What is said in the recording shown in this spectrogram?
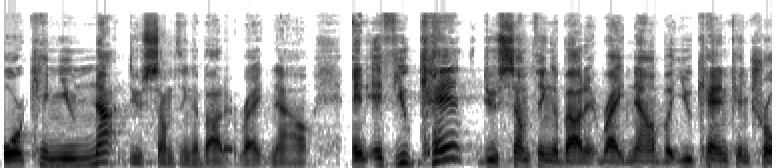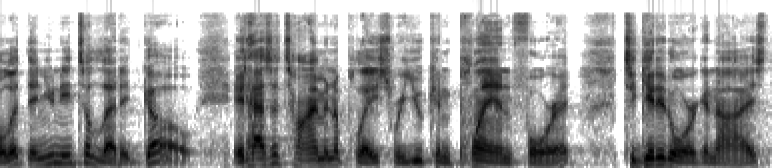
Or can you not do something about it right now? And if you can't do something about it right now, but you can control it, then you need to let it go. It has a time and a place where you can plan for it, to get it organized,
